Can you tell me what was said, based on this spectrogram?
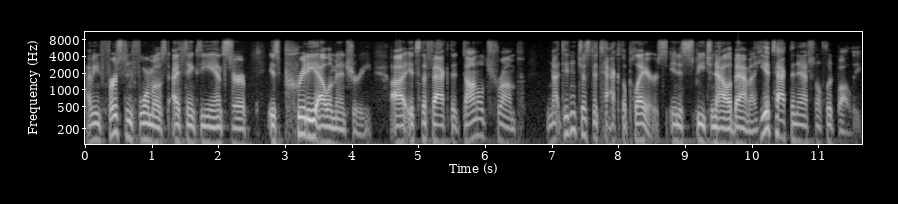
I mean, first and foremost, I think the answer is pretty elementary. Uh, it's the fact that Donald Trump not, didn't just attack the players in his speech in Alabama, he attacked the National Football League.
